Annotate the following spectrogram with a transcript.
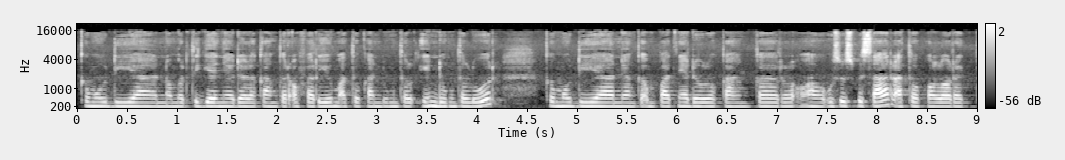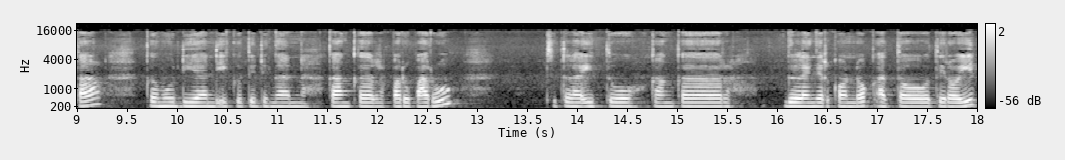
kemudian nomor tiganya adalah kanker ovarium atau kandung tel, indung telur, kemudian yang keempatnya adalah kanker uh, usus besar atau kolorektal, kemudian diikuti dengan kanker paru-paru, setelah itu kanker gelenjar kondok atau tiroid,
